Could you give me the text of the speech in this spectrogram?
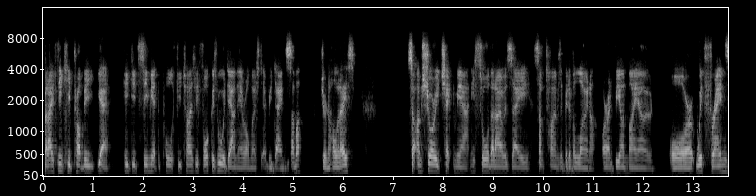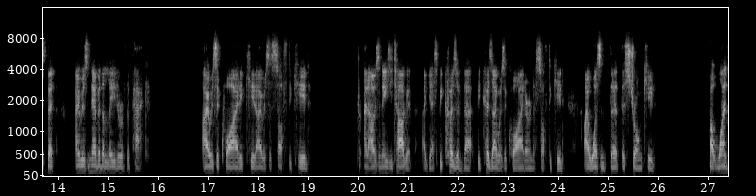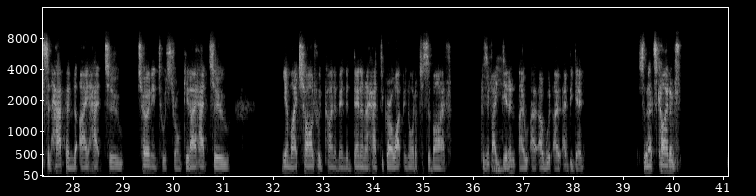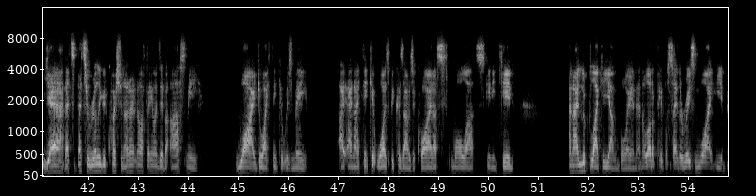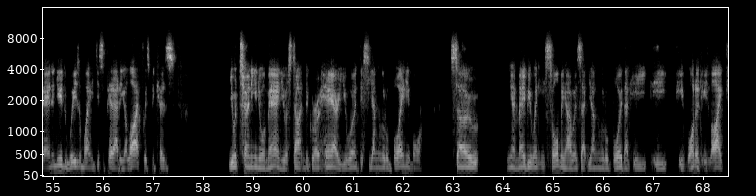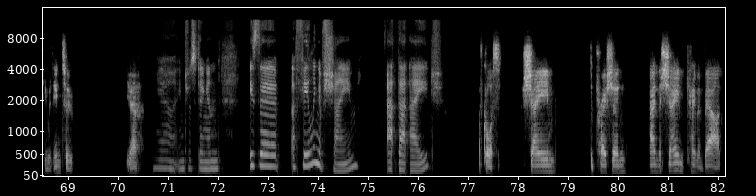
But I think he probably, yeah, he did see me at the pool a few times before because we were down there almost every day in the summer during the holidays. So I'm sure he checked me out and he saw that I was a sometimes a bit of a loner or I'd be on my own or with friends, but I was never the leader of the pack. I was a quieter kid. I was a softer kid. And I was an easy target, I guess, because of that, because I was a quieter and a softer kid. I wasn't the, the strong kid. But once it happened, I had to turn into a strong kid. I had to, yeah, my childhood kind of ended then, and I had to grow up in order to survive. Because if I yeah. didn't, I, I, I would, I, I'd be dead. So that's kind of, yeah, that's that's a really good question. I don't know if anyone's ever asked me why do I think it was me I, and I think it was because I was a quieter, smaller, skinny kid. And I looked like a young boy. And, and a lot of people say the reason why he abandoned you, the reason why he disappeared out of your life was because you were turning into a man. You were starting to grow hair. You weren't this young little boy anymore. So, you know, maybe when he saw me, I was that young little boy that he he he wanted, he liked, he was into. Yeah. Yeah, interesting. And is there a feeling of shame at that age? of course, shame, depression, and the shame came about.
